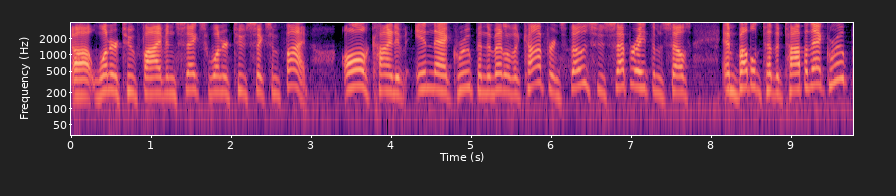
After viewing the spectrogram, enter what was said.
Uh, one or two five and six, one or two six and five. All kind of in that group in the middle of the conference. Those who separate themselves and bubbled to the top of that group,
